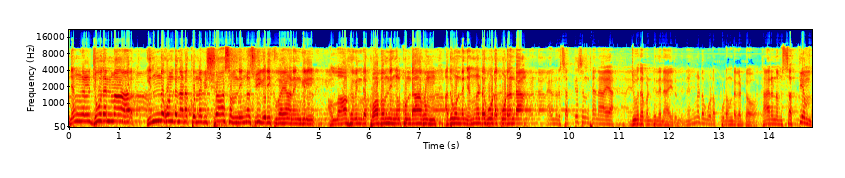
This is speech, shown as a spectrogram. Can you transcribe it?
ഞങ്ങൾ ജൂതന്മാർ ഇന്നുകൊണ്ട് നടക്കുന്ന വിശ്വാസം നിങ്ങൾ സ്വീകരിക്കുകയാണെങ്കിൽ അള്ളാഹുവിന്റെ കോപം നിങ്ങൾക്കുണ്ടാകും. അതുകൊണ്ട് ഞങ്ങളുടെ കൂടെ കൂടണ്ട. അയാളൊരു സത്യസന്ധനായ ജൂത പണ്ഡിതനായിരുന്നു ഞങ്ങളുടെ കൂടെ കൂടണ്ട കേട്ടോ. കാരണം സത്യം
